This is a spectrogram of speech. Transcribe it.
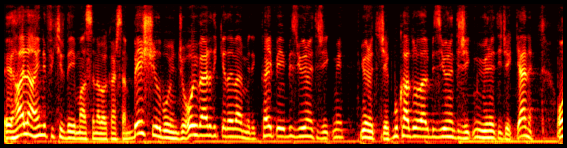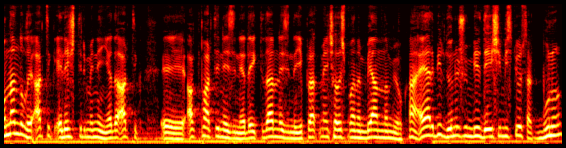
e, hala aynı fikirdeyim aslına bakarsan. 5 yıl boyunca oy verdik ya da vermedik. Tayyip Bey bizi yönetecek mi? Yönetecek. Bu kadrolar bizi yönetecek mi? Yönetecek. Yani ondan dolayı artık eleştirmenin ya da artık e, AK Parti nezdinde ya da iktidar nezdinde yıpratmaya çalışmanın bir anlamı yok. Ha eğer bir dönüşüm, bir değişim istiyorsak bunu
